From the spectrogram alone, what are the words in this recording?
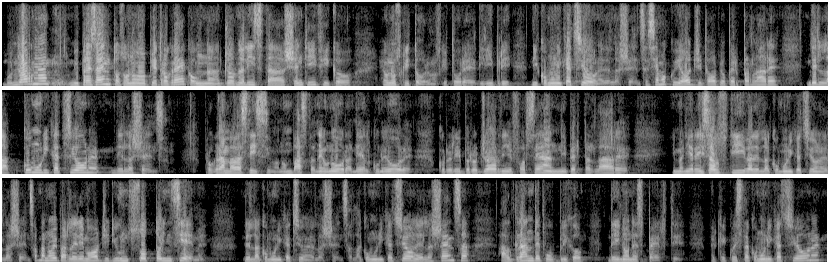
Buongiorno, mi presento, sono Pietro Greco, un giornalista scientifico e uno scrittore, uno scrittore di libri di comunicazione della scienza. Siamo qui oggi proprio per parlare della comunicazione della scienza. Programma vastissimo, non basta né un'ora né alcune ore, occorrerebbero giorni e forse anni per parlare in maniera esaustiva della comunicazione della scienza, ma noi parleremo oggi di un sottoinsieme della comunicazione della scienza, la comunicazione della scienza al grande pubblico dei non esperti, perché questa comunicazione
